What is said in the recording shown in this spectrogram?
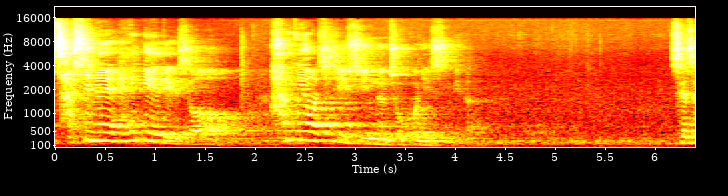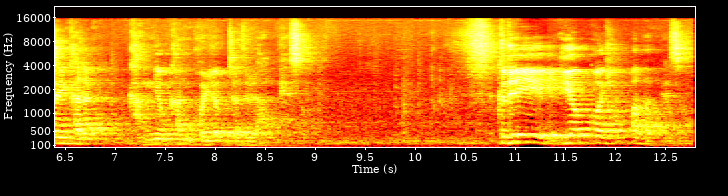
자신의 행위에 대해서 합리화시킬 수 있는 조건이 있습니다. 세상의 가장 강력한 권력자들 앞에서 그들의 위협과 협박 앞에서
